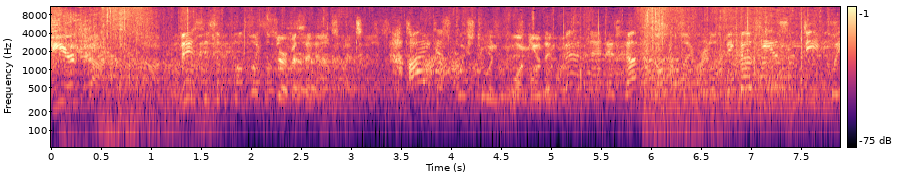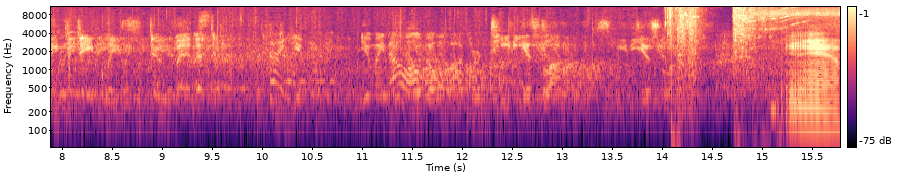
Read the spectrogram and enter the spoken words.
Dear Gotham, this is a public service announcement. I just wish to inform you that Batman has not solved my riddle because he is deeply, deeply stupid. Thank you. You may now all go about your tedious lives. Tedious lives. Yeah.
